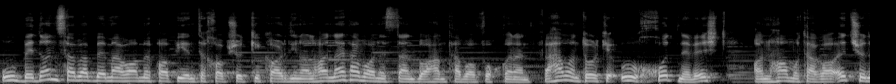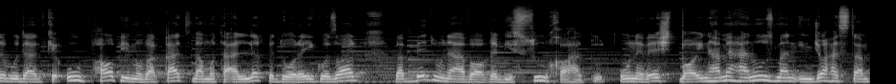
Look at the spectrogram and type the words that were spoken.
او بدان سبب به مقام پاپی انتخاب شد که کاردینال ها نتوانستند با هم توافق کنند و همانطور که او خود نوشت آنها متقاعد شده بودند که او پاپی موقت و متعلق به دوره گذار و بدون عواقبی سو خواهد بود. او نوشت با این همه هنوز من اینجا هستم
